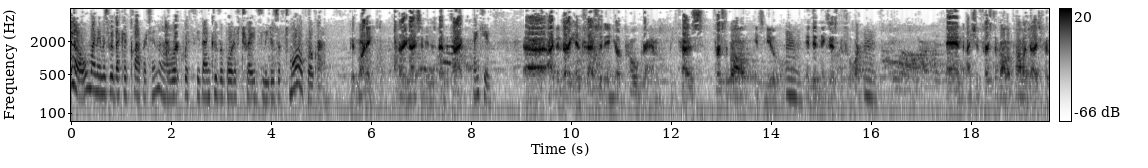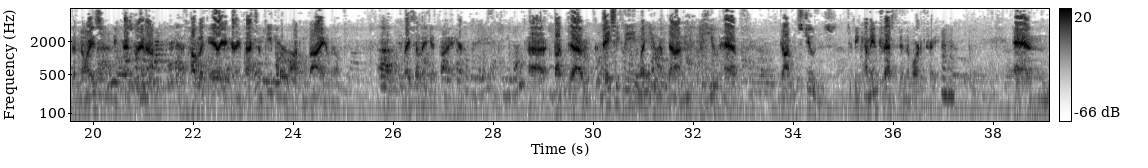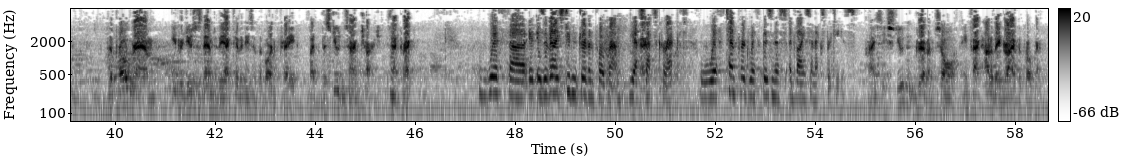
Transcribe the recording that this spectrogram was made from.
Hello, my name is Rebecca Clapperton, and I work with the Vancouver Board of Trade's Leaders of Tomorrow program. Good morning. Very nice of you to spend the time. Thank you. Uh, I've been very interested in your program because, first of all, it's new. Mm. It didn't exist before. Mm. And I should first of all apologize for the noise because we're in a public area here. In fact, some people are walking by and we'll wait till they get by here. Uh, but um, basically what you have done is you have gotten students to become interested in the Board of Trade. Mm-hmm. And the program introduces them to the activities of the Board of Trade, but the students are in charge. Is that correct? With uh, it is a very student-driven program. Yes, Okay. that's correct. With tempered with business advice and expertise. I see. Student driven. So, in fact, how do they drive the program?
